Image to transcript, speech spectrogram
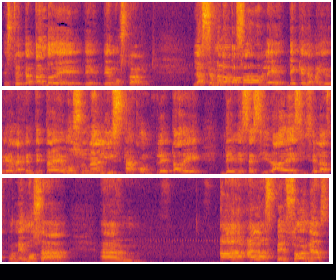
estoy tratando de, de, de mostrarle. La semana pasada hablé de que la mayoría de la gente traemos una lista completa de, de necesidades y se las ponemos a, a, a- a las personas.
